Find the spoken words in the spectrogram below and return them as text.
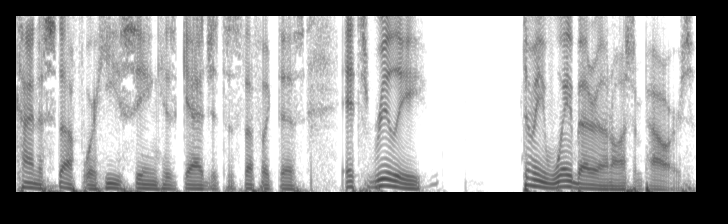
kind of stuff where he's seeing his gadgets and stuff like this. It's really to me way better than Austin Powers.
